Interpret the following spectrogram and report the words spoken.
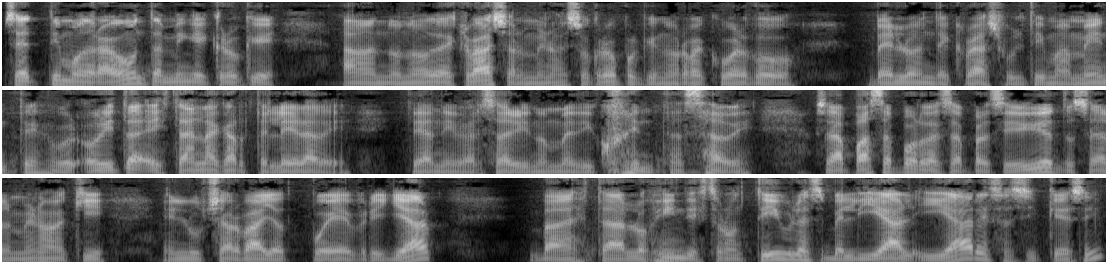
Séptimo Dragón también, que creo que abandonó The Crash, al menos eso creo, porque no recuerdo verlo en The Crash últimamente. Ahorita está en la cartelera de, de aniversario y no me di cuenta, ¿sabe? O sea, pasa por desapercibido, entonces al menos aquí en Luchar Riot puede brillar. Van a estar los indestructibles, Belial y Ares, así que sí,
